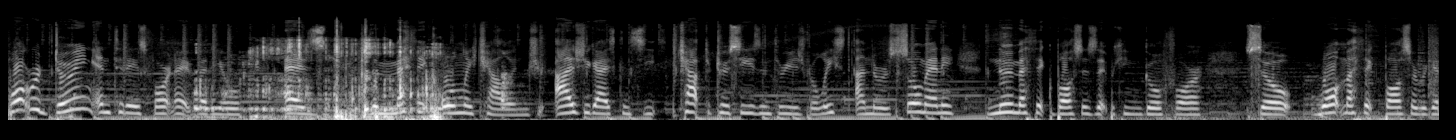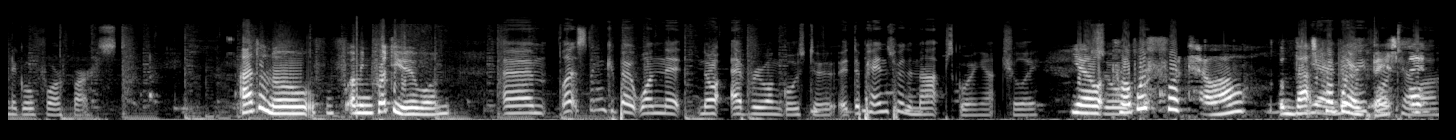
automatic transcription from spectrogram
what we're doing in today's Fortnite video is the Mythic Only Challenge. As you guys can see, Chapter 2 Season 3 is released and there are so many new Mythic bosses that we can go for. So, what Mythic boss are we going to go for first? I don't know. I mean, what do you want? Um, let's think about one that not everyone goes to. It depends where the map's going actually. Yeah, So- probably Fortilla. That's yeah, probably our best bet.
